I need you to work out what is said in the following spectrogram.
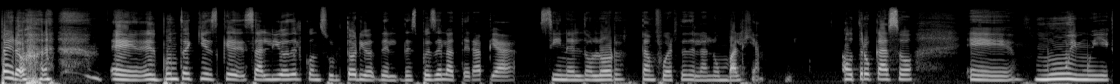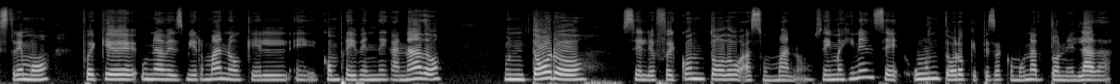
Pero el punto aquí es que salió del consultorio después de la terapia sin el dolor tan fuerte de la lumbalgia. Otro caso eh, muy, muy extremo fue que una vez mi hermano, que él eh, compra y vende ganado, un toro se le fue con todo a su mano. O sea, imagínense un toro que pesa como una tonelada.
